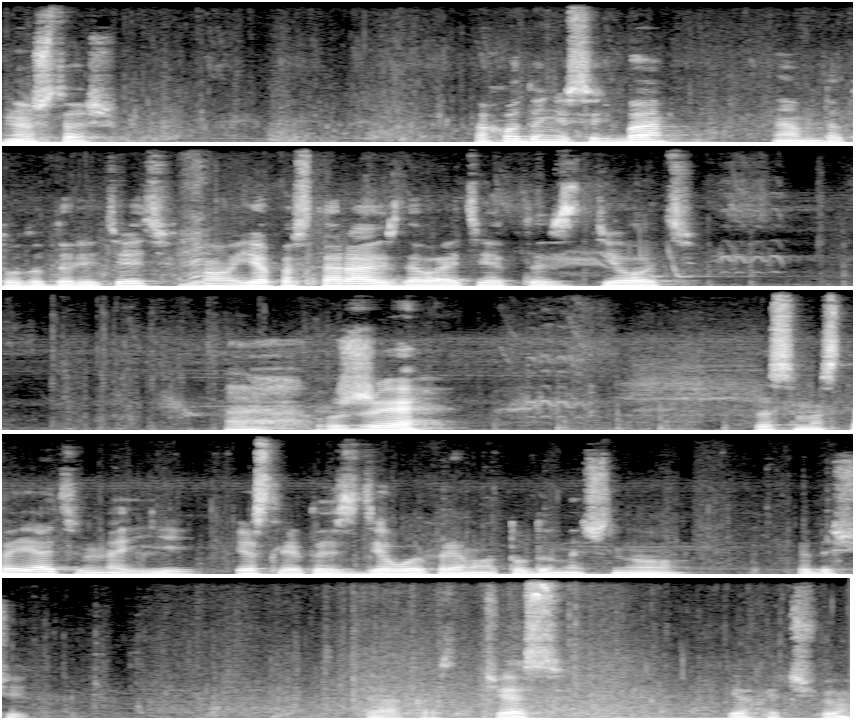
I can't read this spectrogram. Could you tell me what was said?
Ну что ж. Походу не судьба нам до туда долететь. Но я постараюсь, давайте это сделать уже самостоятельно. И если это сделаю, прямо оттуда начну следующий. Так, а сейчас я хочу...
